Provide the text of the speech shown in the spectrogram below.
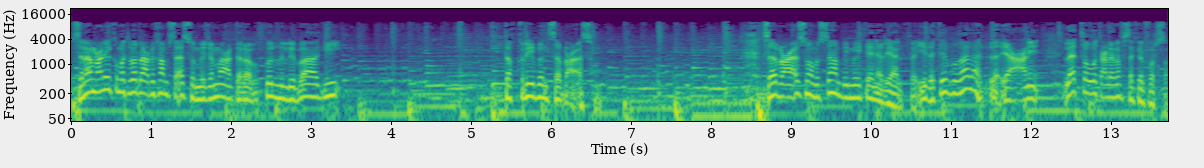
السلام عليكم أتبرع بخمسة أسهم يا جماعة ترى كل اللي باقي تقريبا سبعة أسهم. سبعة أسهم السهم ب 200 ريال فإذا تبغى لا يعني لا تفوت على نفسك الفرصة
